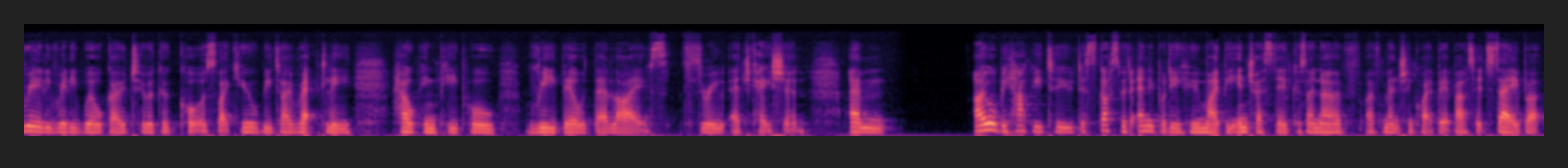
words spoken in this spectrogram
really, really will go to a good cause. Like you will be directly helping people rebuild their lives through education. Um, I will be happy to discuss with anybody who might be interested because I know I've, I've mentioned quite a bit about it today, but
